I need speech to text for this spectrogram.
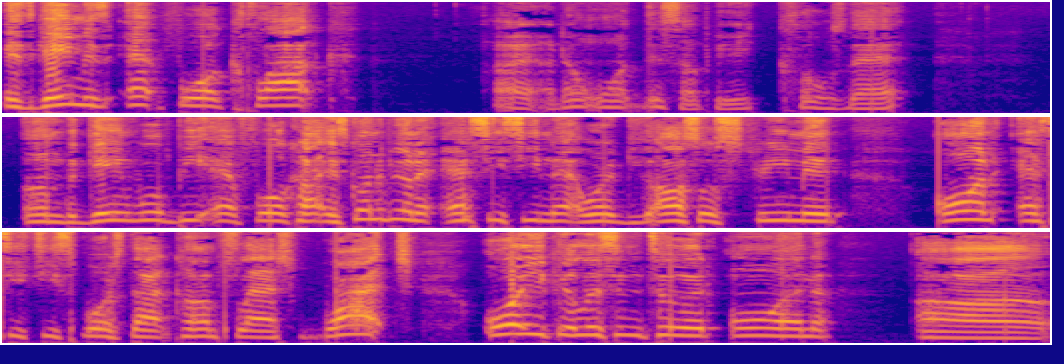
its game is at four o'clock. All right, I don't want this up here. Close that. Um, the game will be at four o'clock. It's going to be on the SEC network. You also stream it on secsports.com slash watch, or you can listen to it on uh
